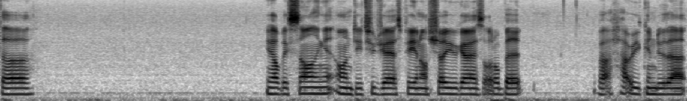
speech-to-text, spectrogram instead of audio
the, yeah I'll be selling it on D2JSP and I'll show you guys a little bit about how you can do that,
